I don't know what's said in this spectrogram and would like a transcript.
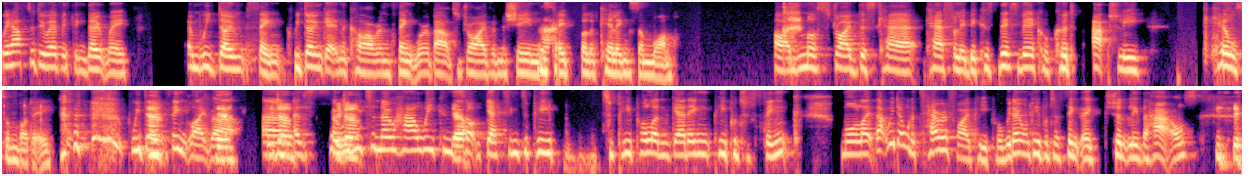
we have to do everything, don't we? And we don't think, we don't get in the car and think we're about to drive a machine that's capable of killing someone. I must drive this care carefully because this vehicle could actually kill somebody. we don't yeah. think like that. Yeah. Um, and so we, we need to know how we can yeah. start getting to people to people and getting people to think more like that. We don't want to terrify people. We don't want people to think they shouldn't leave the house. yeah.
